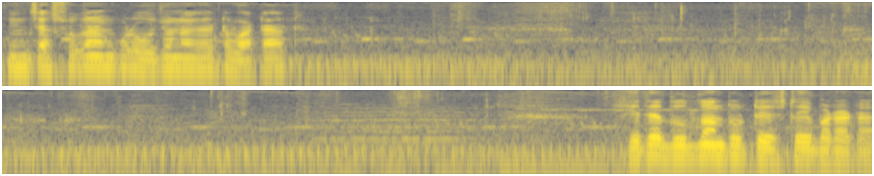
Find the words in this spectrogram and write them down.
তিন চারশো গ্রাম করে ওজন এক একটা বাটার খেতে দুর্দান্ত টেস্ট এই বাটাটা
